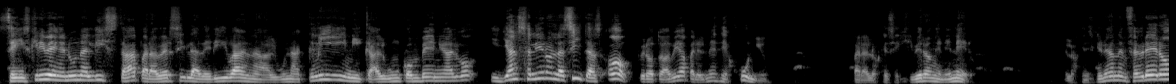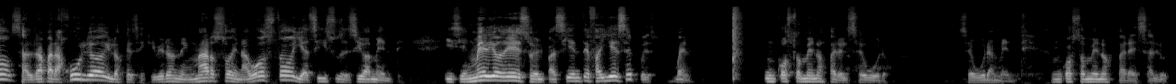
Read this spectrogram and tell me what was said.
se inscriben en una lista para ver si la derivan a alguna clínica, algún convenio, algo, y ya salieron las citas. Oh, pero todavía para el mes de junio, para los que se inscribieron en enero. Los que se inscribieron en febrero saldrá para julio y los que se inscribieron en marzo, en agosto y así sucesivamente. Y si en medio de eso el paciente fallece, pues bueno, un costo menos para el seguro, seguramente, un costo menos para el salud.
